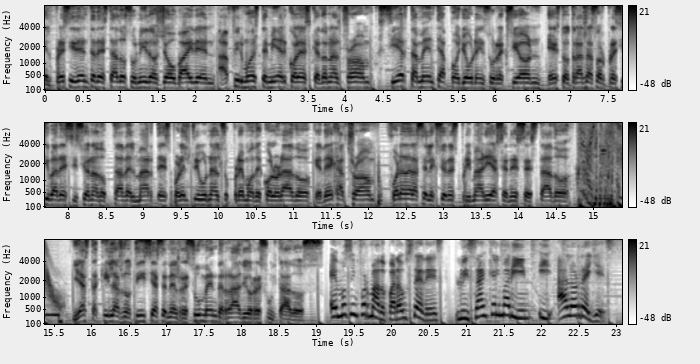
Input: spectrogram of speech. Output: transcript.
El presidente de Estados Unidos, Joe Biden, afirmó este miércoles que Donald Trump ciertamente apoyó una insurrección, esto tras la sorpresiva decisión adoptada el martes por el Tribunal Supremo de Colorado que deja a Trump fuera de las elecciones primarias en ese estado. Y hasta aquí las noticias en el resumen de Radio Resultados. Hemos informado para ustedes Luis Ángel Marín y Alo Reyes.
